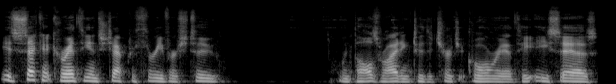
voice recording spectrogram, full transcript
It's 2 Corinthians chapter 3, verse 2. When Paul's writing to the church at Corinth, he, he says,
